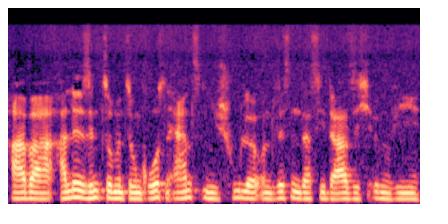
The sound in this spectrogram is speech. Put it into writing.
Aber alle sind so mit so einem großen Ernst in die Schule und wissen, dass sie da sich irgendwie,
